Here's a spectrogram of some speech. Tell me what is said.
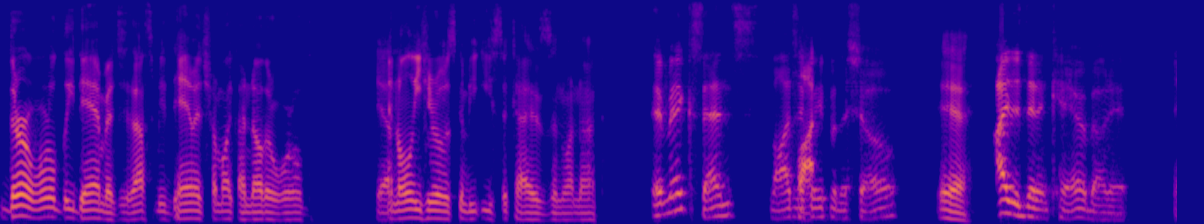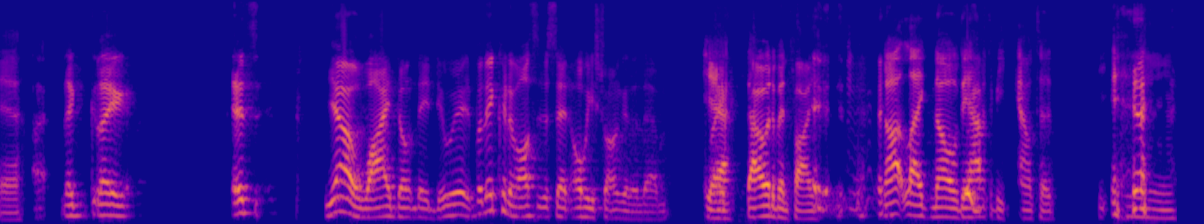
their worldly damage. It has to be damage from like another world. Yeah. And only heroes can be isekais and whatnot. It makes sense logically for the show. Yeah. I just didn't care about it. Yeah. I- Like, like it's yeah. Why don't they do it? But they could have also just said, "Oh, he's stronger than them." Yeah. that would have been fine. Not like no, they have to be counted. Mm.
